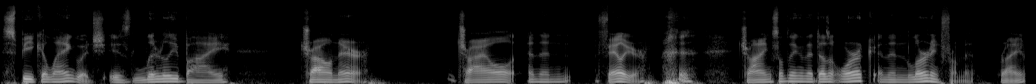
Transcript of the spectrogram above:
speak a language is literally by trial and error. Trial and then failure, trying something that doesn't work and then learning from it, right?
